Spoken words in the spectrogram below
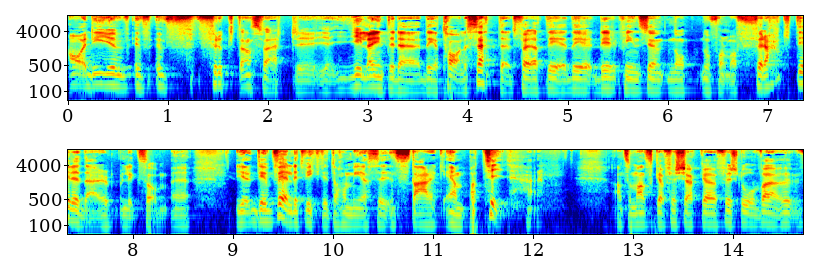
Ja, det är ju fruktansvärt, eh, jag gillar inte det, det talesättet för att det, det, det finns ju något, någon form av förakt i det där. Liksom. Eh, det är väldigt viktigt att ha med sig en stark empati här. Alltså man ska försöka förstå, vad,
